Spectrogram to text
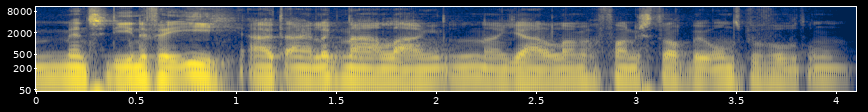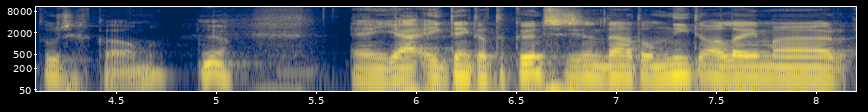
mensen die in de VI uiteindelijk na, lang, na jarenlange gevangenisstraf bij ons bijvoorbeeld onder toezicht komen. Ja. En ja, ik denk dat de kunst is inderdaad om niet alleen maar eh,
